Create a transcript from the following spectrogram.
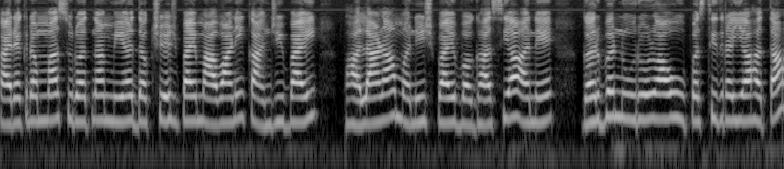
કાર્યક્રમમાં સુરતના મેયર દક્ષેશભાઈ માવાણી, કાનજીભાઈ ભાલાણા, મનીષભાઈ વઘાસિયા અને ગર્ભ નુરોરાઓ ઉપસ્થિત રહ્યા હતા.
